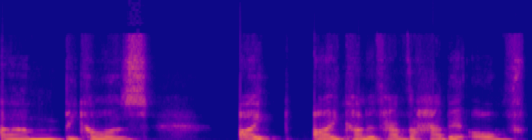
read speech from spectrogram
um, because I I kind of have the habit of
